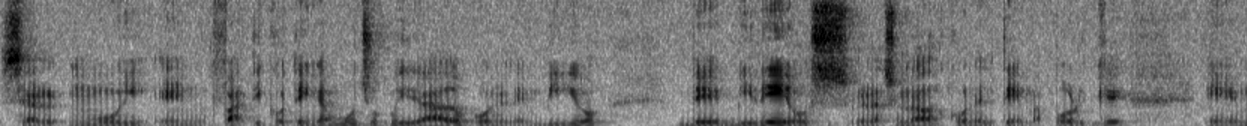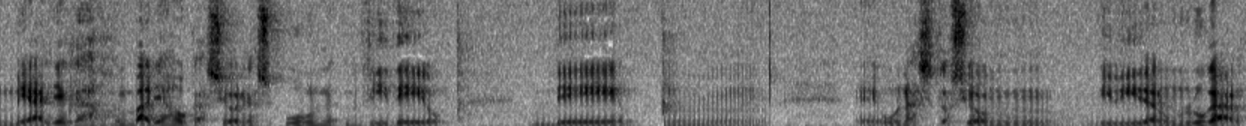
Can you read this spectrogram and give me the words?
ser muy enfático, tengan mucho cuidado con el envío de videos relacionados con el tema, porque eh, me ha llegado en varias ocasiones un video de mm, eh, una situación vivida en un lugar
